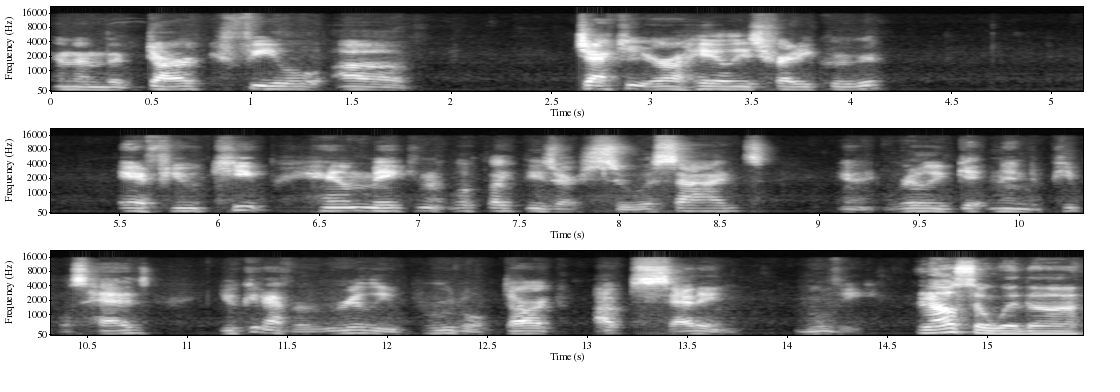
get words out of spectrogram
and then the dark feel of Jackie Earle Haley's Freddy Krueger, if you keep him making it look like these are suicides and really getting into people's heads, you could have a really brutal, dark, upsetting movie. And also with uh,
